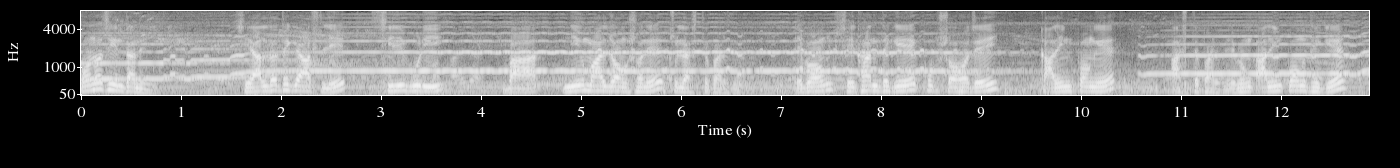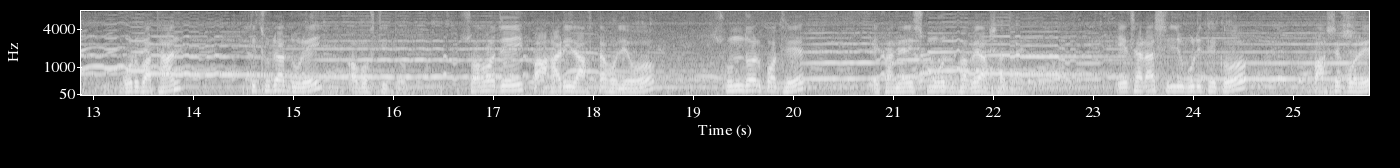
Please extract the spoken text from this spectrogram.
কোনো চিন্তা নেই। শিয়ালদা থেকে আসলে শিলিগুড়ি বা নিউ মাল জংশনে চলে আসতে পারবে এবং সেখান থেকে খুব সহজেই কালিম্পংয়ে আসতে পারবে এবং কালিম্পং থেকে গরুবাথান কিছুটা দূরেই অবস্থিত। সহজেই পাহাড়ি রাস্তা হলেও সুন্দর পথে এখানে স্মুথভাবে আসা যায়। এছাড়া শিলিগুড়ি থেকেও বাসে করে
